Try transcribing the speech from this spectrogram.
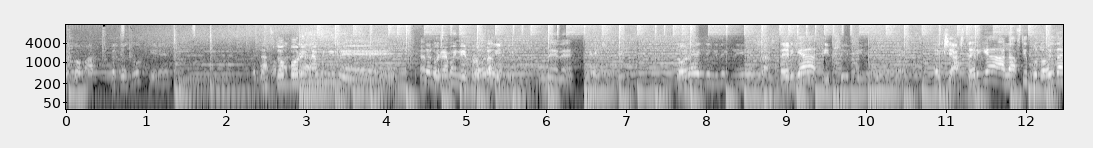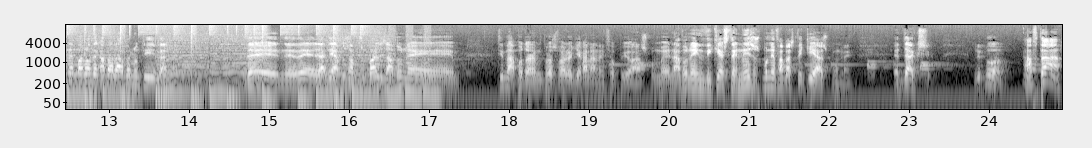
5,5 όχι, ρε. Αυτό μπορεί να μην είναι. Ε, μπορεί να μην είναι πρόσφατο. Ναι, ναι. Το rating δείχνει 6 αστέρια, οι ψήφοι δείχνουν 6 αστέρια, αλλά αυτοί που το είδανε μάλλον δεν καταλαβαίνουν τι είδανε. Δεν, δε, δηλαδή αυτούς να τους βάλεις να δουν. Τι να πω τώρα, μην προσβάλλω και κανέναν ηθοποιό, ας πούμε. Να δουν ειδικές ταινίες, ας πούμε, είναι φανταστική, ας πούμε. Εντάξει. Λοιπόν. Αυτά.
